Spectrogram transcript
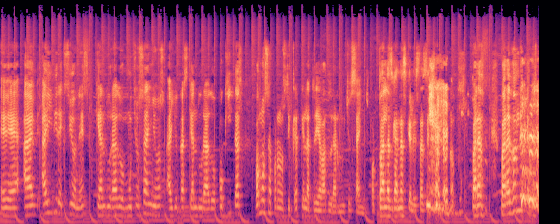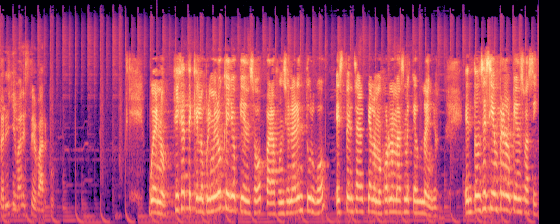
eh, hay, direcciones que han durado muchos años, hay otras que han durado poquitas. Vamos a pronosticar que la tuya va a durar muchos años, por todas las ganas que le estás echando, ¿no? ¿Para, ¿Para dónde te gustaría llevar este barco? Bueno, fíjate que lo primero que yo pienso para funcionar en turbo es pensar que a lo mejor nomás me queda un año. Entonces siempre lo pienso así.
